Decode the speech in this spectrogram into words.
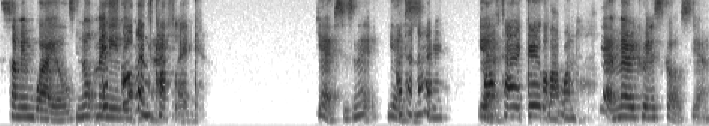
some in Wales, not many Is in the Scotland Catholic? Yes, isn't it? Yes. I don't know. We'll Yeah, have to Google that one. yeah, Mary Queen of Scots. Yeah,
